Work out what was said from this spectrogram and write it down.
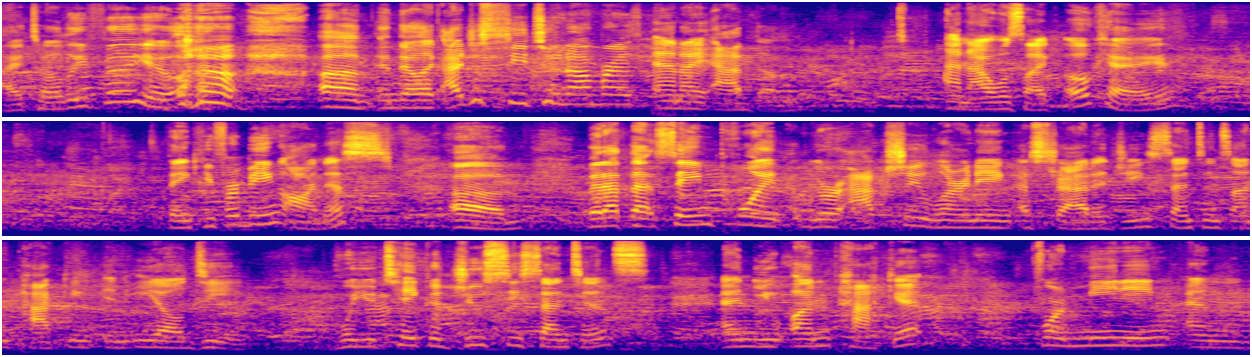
I totally feel you. um, and they're like, I just see two numbers and I add them. And I was like, okay, thank you for being honest. Um, but at that same point, we were actually learning a strategy, sentence unpacking in ELD, where you take a juicy sentence and you unpack it for meaning and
